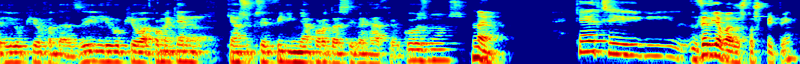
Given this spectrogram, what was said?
λίγο πιο φανταζή, λίγο πιο ακόμα και αν, και αν σου ξεφύγει μια πρόταση δεν χάθει ο κόσμος. Ναι. Και έτσι δεν διαβάζω στο σπίτι.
